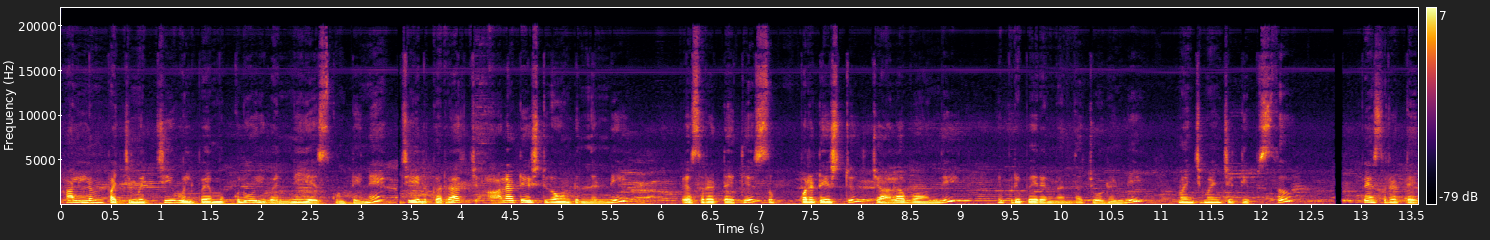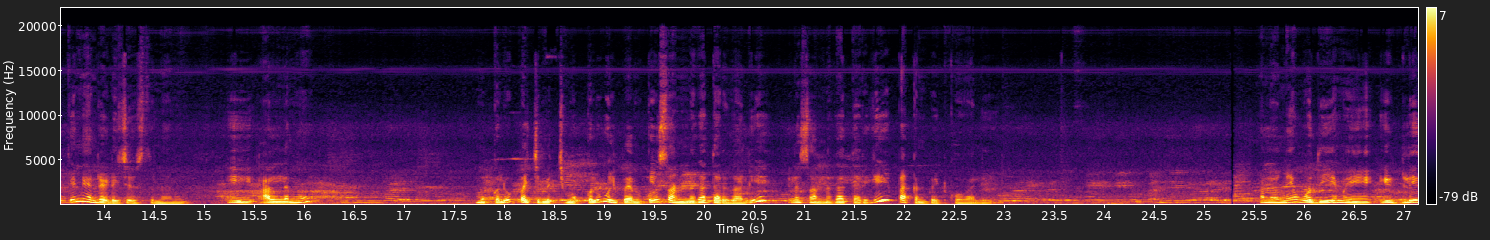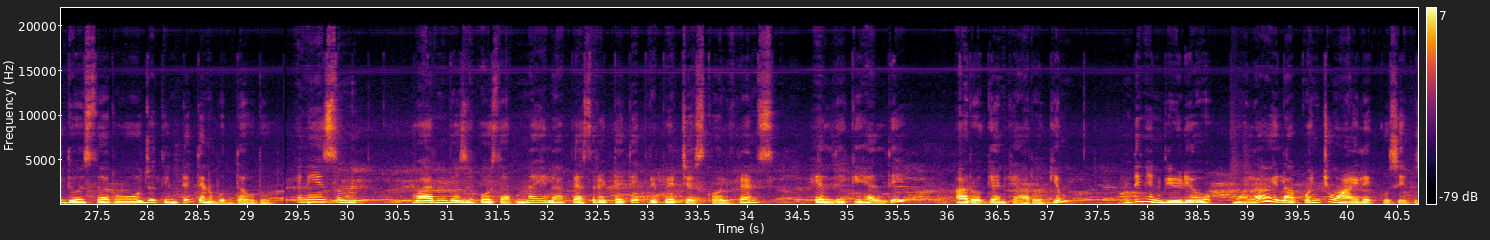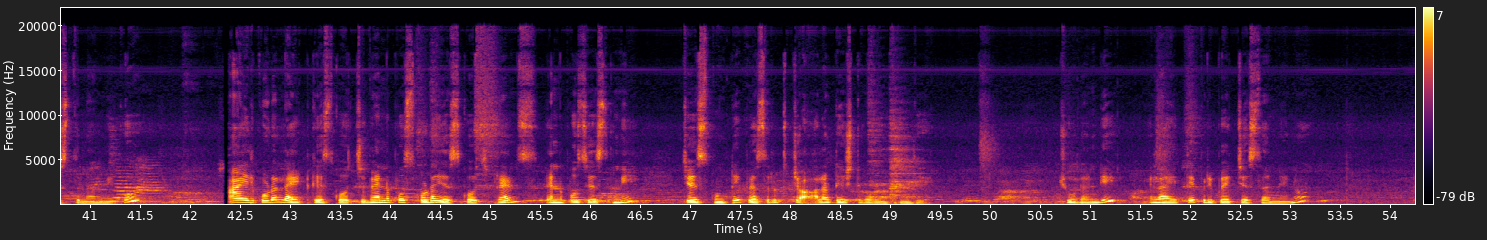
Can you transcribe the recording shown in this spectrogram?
అల్లం పచ్చిమిర్చి ఉల్లిపాయ ముక్కలు ఇవన్నీ వేసుకుంటేనే జీలకర్ర చాలా టేస్ట్గా ఉంటుందండి. పెసరట్టు అయితే సూపర్ టేస్ట్ చాలా బాగుంది. ఈ ప్రిపేరింగ్ అంతా చూడండి. మంచి మంచి టిప్స్తో పెసరట్టు అయితే నేను రెడీ చేస్తున్నాను. ఈ అల్లము ముక్కలు పచ్చిమిర్చి ముక్కలు ఉల్లిపాయ ముక్కలు సన్నగా తరగాలి. ఇలా సన్నగా తరిగి పక్కన పెట్టుకోవాలి. అలానే ఉదయమే ఇడ్లీ దోశ రోజు తింటే తినబుద్ధి అవ్వదు కనీసం వారం రోజులకు ఒకసారి ఇలా పెసరట్టు అయితే ప్రిపేర్ చేసుకోవాలి ఫ్రెండ్స్. హెల్దీకి హెల్దీ ఆరోగ్యానికి ఆరోగ్యం. అంటే నేను వీడియో మూల ఇలా కొంచెం ఆయిల్ ఎక్కువ చూపిస్తున్నాను మీకు. ఆయిల్ కూడా లైట్గా వేసుకోవచ్చు. వెన్నపూస కూడా వేసుకోవచ్చు ఫ్రెండ్స్. వెన్నపూస వేసుకుని చేసుకుంటే పెసరట్టు చాలా టేస్ట్గా ఉంటుంది. చూడండి ఇలా అయితే ప్రిపేర్ చేస్తాను నేను.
